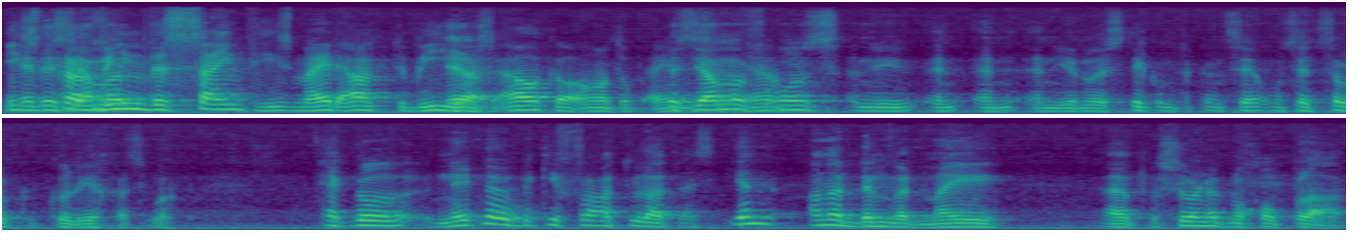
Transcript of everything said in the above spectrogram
Is dis Pravin jammer, the saint he's made out to be Ja. as elke aand op einde. dis jammer vir ons in die in in in journalistiek om te kan sê ons het sulke kollegas ook. Ek wil net nou 'n bietjie vra toelaat as een ander ding wat my uh persoonlik nogal pla.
